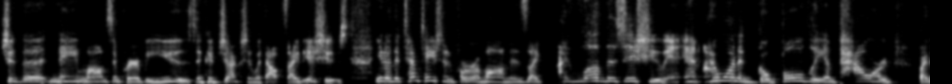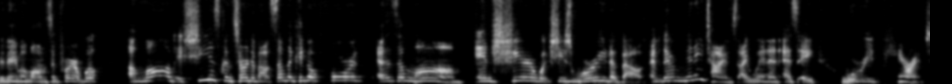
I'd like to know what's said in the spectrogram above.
should the name Moms in Prayer be used in conjunction with outside issues. You know, the temptation for a mom is like, I love this issue and, and I want to go boldly, empowered by the name of Moms in Prayer. Well, a mom, if she is concerned about something, can go forth as a mom and share what she's worried about. And there are many times I went in as a worried parent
